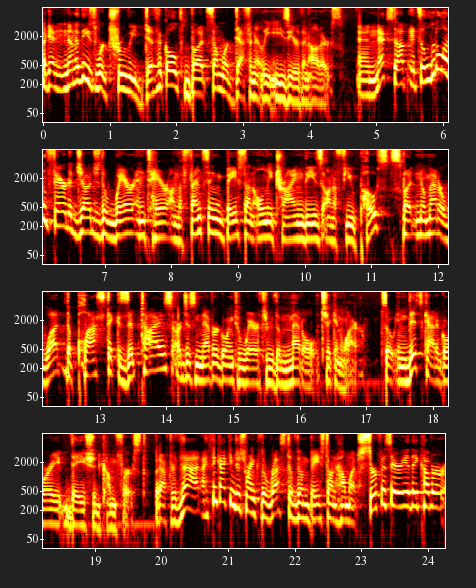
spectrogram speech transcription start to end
Again, none of these were truly difficult, but some were definitely easier than others. And next up, it's a little unfair to judge the wear and tear on the fencing based on only trying these on a few posts, but no matter what, the plastic zip ties are just never going to wear through the metal chicken wire. So in this category, they should come first. But after that, I think I can just rank the rest of them based on how much surface area they cover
